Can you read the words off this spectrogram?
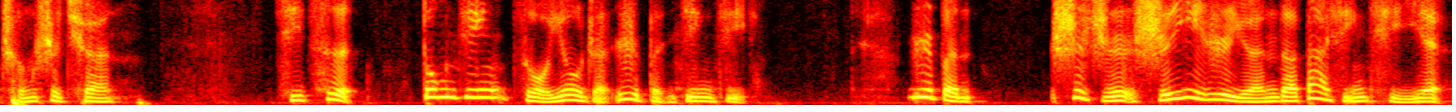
城市圈；其次，东京左右着日本经济，日本。市值十亿日元的大型企业，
